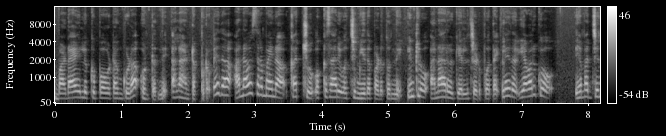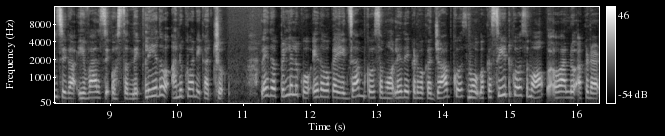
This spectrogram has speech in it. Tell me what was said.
బడాయిలకు పోవటం కూడా ఉంటుంది అలాంటప్పుడు. లేదా అనవసరమైన ఖర్చు ఒక్కసారి వచ్చి మీద పడుతుంది. ఇంట్లో అనారోగ్యాలు చెడిపోతాయి. లేదా ఎవరికో ఎమర్జెన్సీగా ఇవ్వాల్సి వస్తుంది. లేదో అనుకోని ఖర్చు. లేదా పిల్లలకు ఏదో ఒక ఎగ్జామ్ కోసమో లేదా ఇక్కడ ఒక జాబ్ కోసమో ఒక సీట్ కోసమో వాళ్ళు అక్కడ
